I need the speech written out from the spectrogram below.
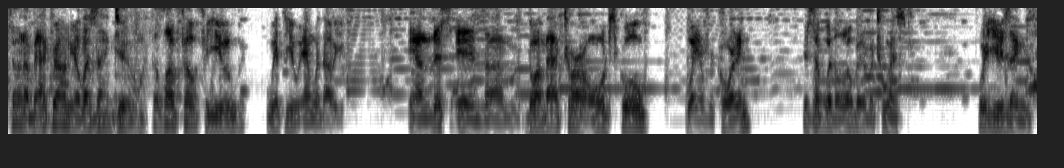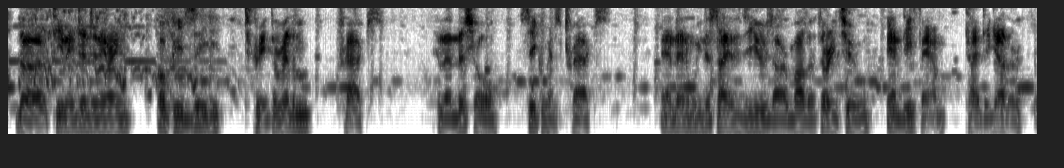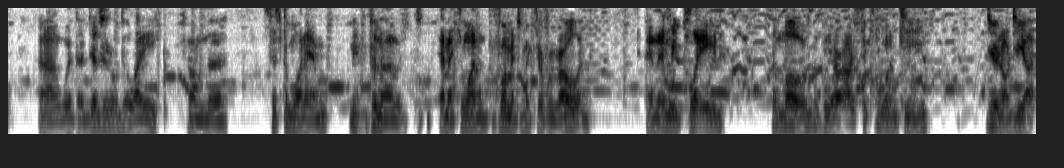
So, in the background, you're listening to The Love Felt for You, With You, and Without You. And this is um, going back to our old school way of recording, except with a little bit of a twist. We're using the Teenage Engineering OPZ to create the rhythm tracks and initial sequence tracks. And then we decided to use our Mother 32 and DFAM tied together uh, with a digital delay from the System 1M, from the MX1 performance mixer from Roland. And then we played the Moog via our 61 key Juno GI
